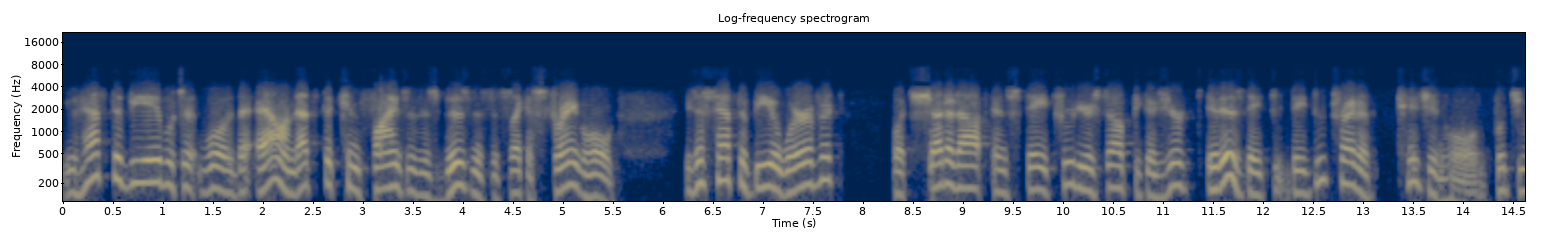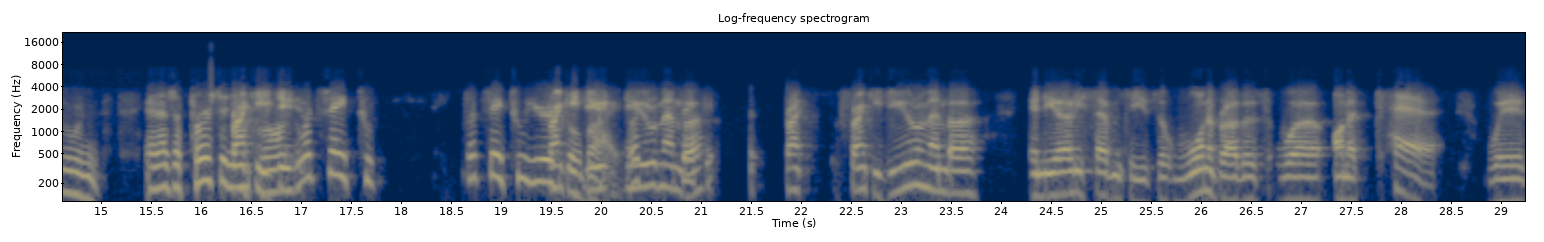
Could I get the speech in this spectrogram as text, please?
you have to be able to. Well, the Alan, that's the confines of this business. It's like a stranglehold. You just have to be aware of it, but shut it out and stay true to yourself because you're. It is they they do try to pigeonhole, put you in. And as a person, Frankie, you- let's say two. Let's say two years Frankie, go do you, by. do Let's you remember, Frank, Frankie, do you remember in the early 70s that Warner Brothers were on a tear with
